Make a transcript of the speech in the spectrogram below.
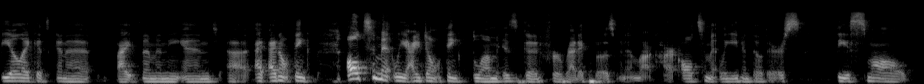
feel like it's gonna bite them in the end. Uh, I, I don't think ultimately I don't think Blum is good for Reddick, Boseman, and Lockhart. Ultimately, even though there's these small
